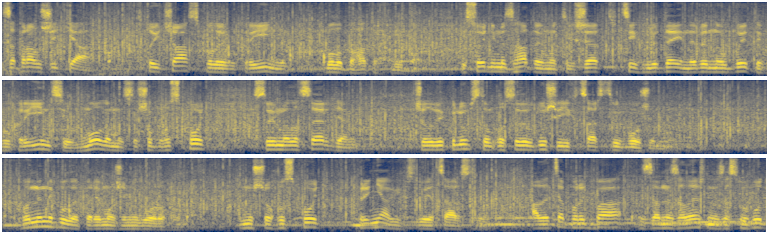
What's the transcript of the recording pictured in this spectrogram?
забрав життя в той час, коли в Україні було багато хліба. І сьогодні ми згадуємо цих жертв, цих людей, невинно вбитих українців, молимося, щоб Господь своїм милосердям, чоловіколюбством оселив душі їх в Царстві Божому. Вони не були переможені ворогом, тому що Господь прийняв їх в своє царство. Але ця боротьба за незалежність, за свободу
